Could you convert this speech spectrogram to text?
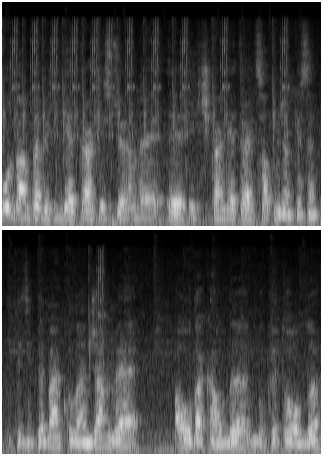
buradan tabii ki Get Right'i istiyorum ve e, ilk çıkan Get Right'i satmayacağım kesinlikle, kesinlikle. Ben kullanacağım ve Avda kaldı. Bu kötü oldu.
